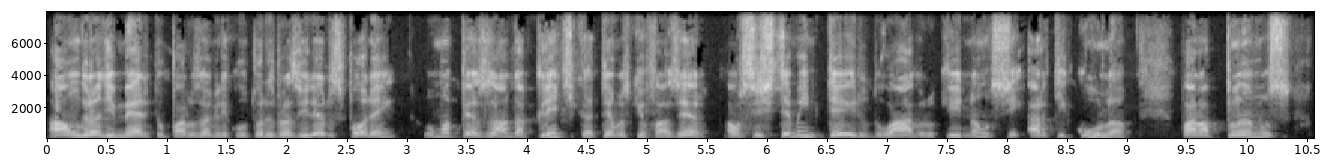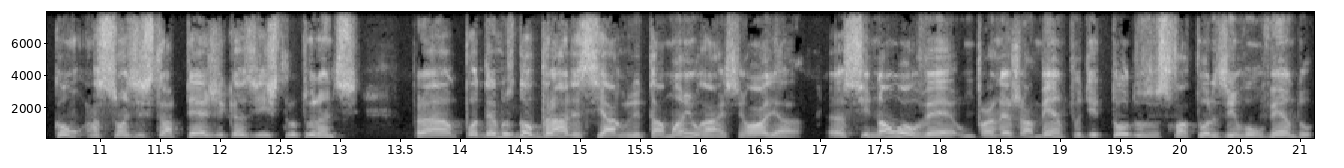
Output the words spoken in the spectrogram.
há um grande mérito para os agricultores brasileiros, porém, uma pesada crítica temos que fazer ao sistema inteiro do agro que não se articula para planos com ações estratégicas e estruturantes. Para podermos dobrar esse agro de tamanho, Heisen, olha, eh, se não houver um planejamento de todos os fatores envolvendo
